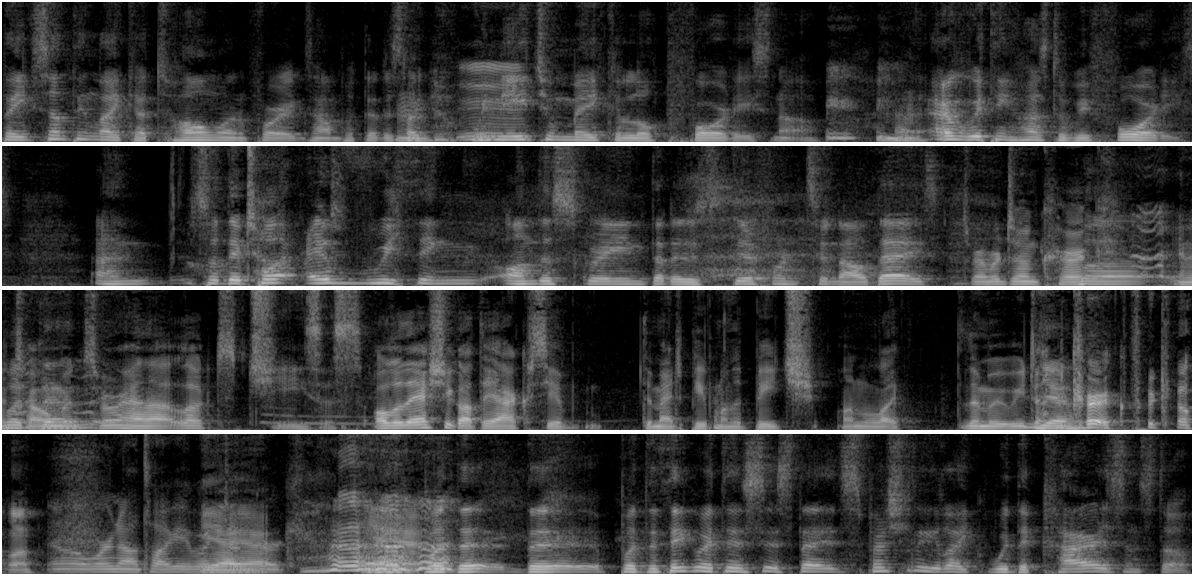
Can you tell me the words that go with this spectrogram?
like something like Atonement, for example. That is like we Mm. need to make it look 40s now. Uh, everything has to be 40s. And so they put everything on the screen that is different to nowadays. Do you remember Dunkirk But, in but Atonement? then- remember how that looked? Jesus. Although they actually got the accuracy of the amount of people on the beach, unlike the movie Yeah. Dunkirk. But go on. Oh, we're not talking about Yeah, yeah. Dunkirk. Yeah, but the, the but the thing with this is that especially like with the cars and stuff,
